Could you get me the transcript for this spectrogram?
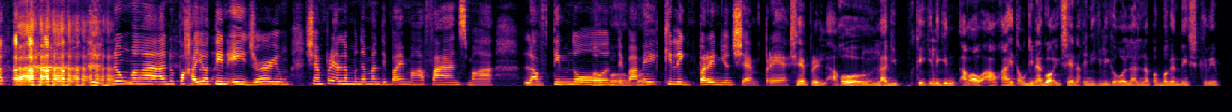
nung mga ano pa kayo, teenager, yung syempre alam mo naman 'di ba, yung mga fans, mga love team noon, 'di ba? May kilig pa rin yun syempre. Siyempre, ako, lagi kikiligin, ako, ako kahit ako ginagawa eksena, kinikilig ako, lalo na pag maganda yung script.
